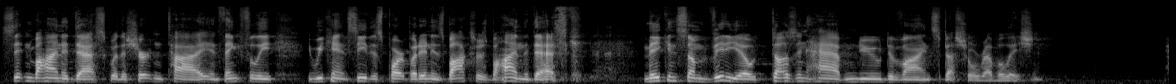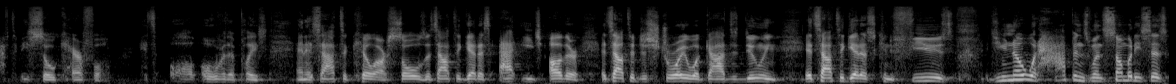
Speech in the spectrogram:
sitting behind a desk with a shirt and tie, and thankfully we can't see this part, but in his boxers behind the desk, making some video doesn't have new divine special revelation. You have to be so careful it's all over the place. And it's out to kill our souls. It's out to get us at each other. It's out to destroy what God's doing. It's out to get us confused. Do you know what happens when somebody says,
